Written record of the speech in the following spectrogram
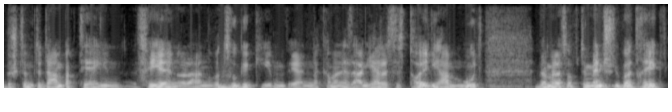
bestimmte Darmbakterien fehlen oder andere mhm. zugegeben werden. Da kann man ja sagen, ja, das ist toll, die haben Mut. Wenn man das auf den Menschen überträgt,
